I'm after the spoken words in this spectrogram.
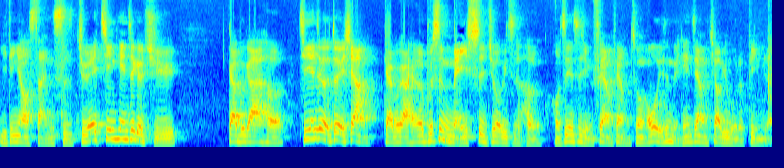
一定要三思，觉得今天这个局。该不该喝？今天这个对象该不该喝？而不是没事就一直喝哦。这件事情非常非常重要，我也是每天这样教育我的病人。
